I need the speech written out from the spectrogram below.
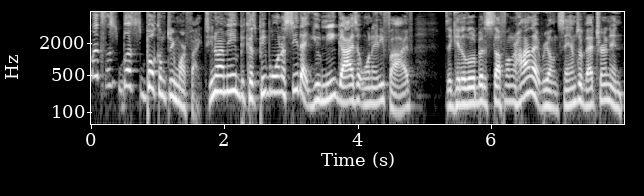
Let's, let's let's book him three more fights. You know what I mean? Because people want to see that. You need guys at 185 to get a little bit of stuff on their highlight reel. And Sam's a veteran, and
